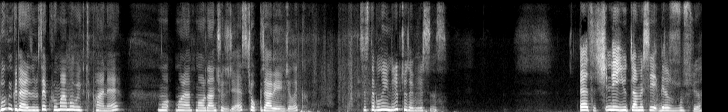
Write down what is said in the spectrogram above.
Bugünkü dersimizde Kumar Mobil Kütüphane Mo- Morant Mor'dan çözeceğiz. Çok güzel bir yayıncılık. Siz de bunu indirip çözebilirsiniz. Evet şimdi yüklenmesi biraz uzun sürüyor.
